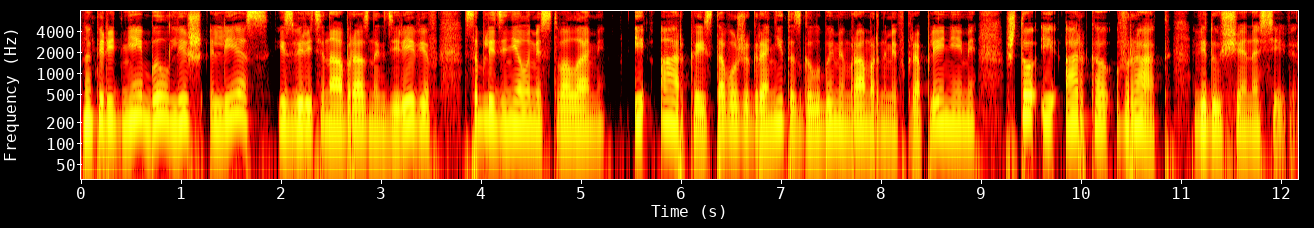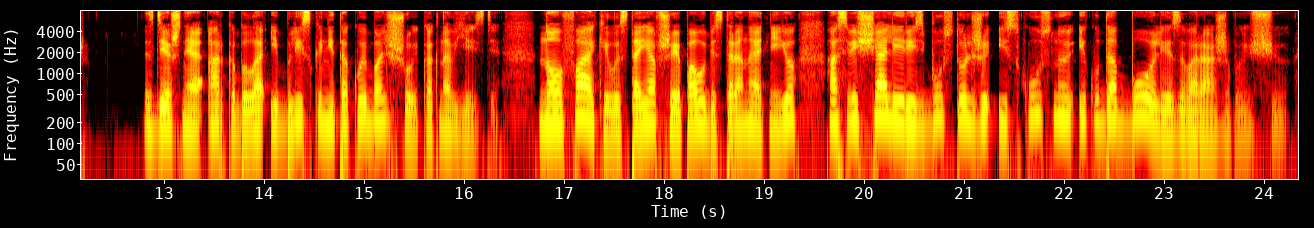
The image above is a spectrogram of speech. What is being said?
но перед ней был лишь лес из веретенообразных деревьев с обледенелыми стволами и арка из того же гранита с голубыми мраморными вкраплениями, что и арка врат, ведущая на север. Здешняя арка была и близко не такой большой, как на въезде, но факелы, стоявшие по обе стороны от нее, освещали резьбу столь же искусную и куда более завораживающую –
